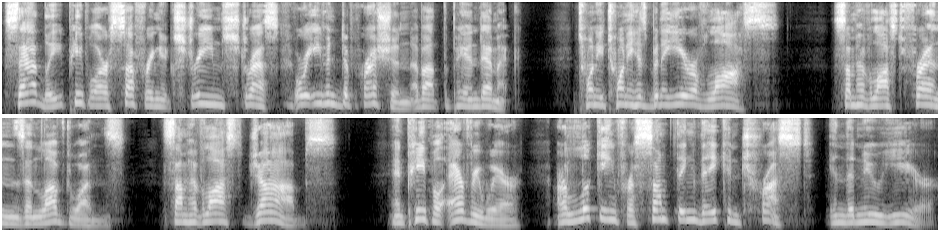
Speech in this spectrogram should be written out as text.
Sadly, people are suffering extreme stress or even depression about the pandemic. 2020 has been a year of loss, some have lost friends and loved ones. Some have lost jobs. And people everywhere are looking for something they can trust in the new year.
